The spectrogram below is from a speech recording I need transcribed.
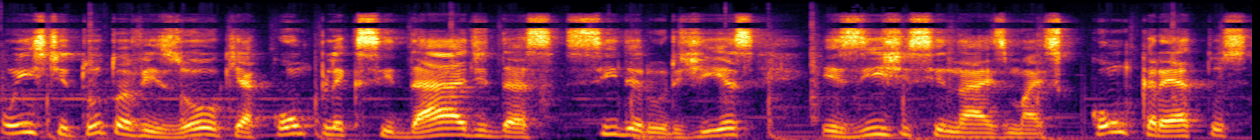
o Instituto avisou que a complexidade das siderurgias exige sinais mais concretos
